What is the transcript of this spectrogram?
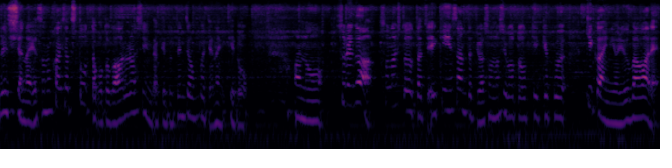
レジじゃないやその改札通ったことがあるらしいんだけど全然覚えてないけどあのそれがその人たち駅員さんたちはその仕事を結局機械により奪われ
